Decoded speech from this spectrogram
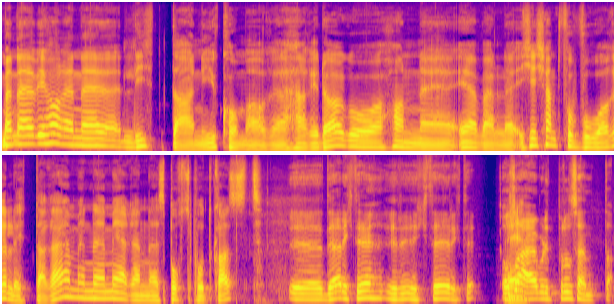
Men eh, vi har en eh, liten nykommer eh, her i dag, og han eh, er vel ikke kjent for våre lyttere, men eh, mer en sportspodkast. Eh, Det er riktig. Riktig, riktig. Og så Eh. er jeg blitt produsent, da.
